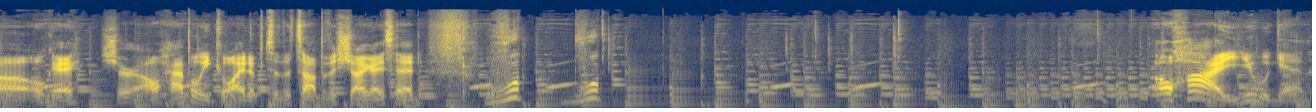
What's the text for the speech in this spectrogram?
Uh, okay. Sure, I'll happily glide up to the top of the Shy Guy's head. Whoop, whoop. Oh, hi, you again.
